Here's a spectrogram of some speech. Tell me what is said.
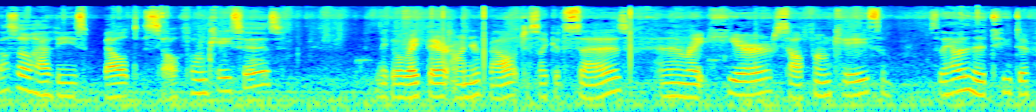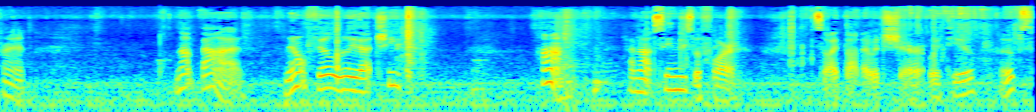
We also have these belt cell phone cases. They go right there on your belt, just like it says. And then right here, cell phone case, so they have it in the two different. Not bad. They don't feel really that cheap. Huh. I've not seen these before. So I thought I would share it with you. Oops.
